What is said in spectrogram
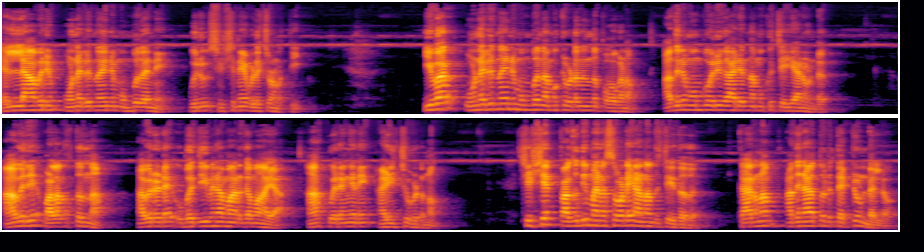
എല്ലാവരും ഉണരുന്നതിന് മുമ്പ് തന്നെ ഗുരു ശിഷ്യനെ വിളിച്ചുണർത്തി. ഇവർ ഉണരുന്നതിന് മുമ്പ് നമുക്കിവിടെ നിന്ന് പോകണം. അതിനു മുമ്പ് ഒരു കാര്യം നമുക്ക് ചെയ്യാനുണ്ട്. അവർ വളർത്തുന്ന അവരുടെ ഉപജീവന മാർഗമായ ആ കുരങ്ങനെ അഴിച്ചുവിടണം ശിഷ്യൻ പകുതി മനസ്സോടെയാണ് അത് ചെയ്തത്. കാരണം അതിനകത്തൊരു തെറ്റുണ്ടല്ലോ.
